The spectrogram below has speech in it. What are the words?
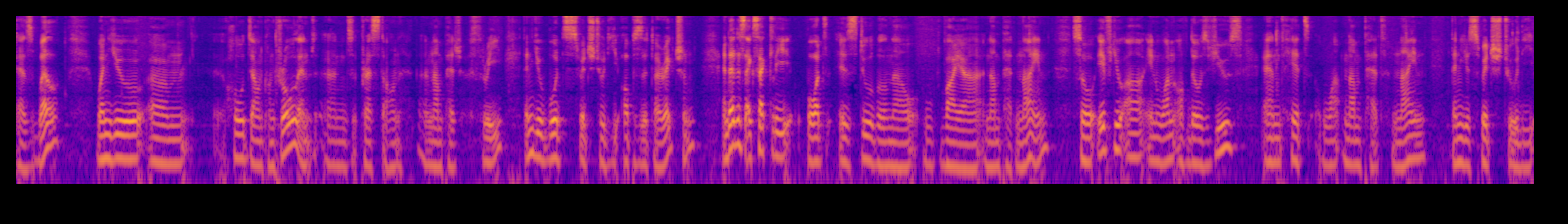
as well. When you um, hold down control and, and press down uh, numpad 3, then you would switch to the opposite direction. And that is exactly what is doable now via numpad 9. So if you are in one of those views and hit one, numpad 9, then you switch to the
